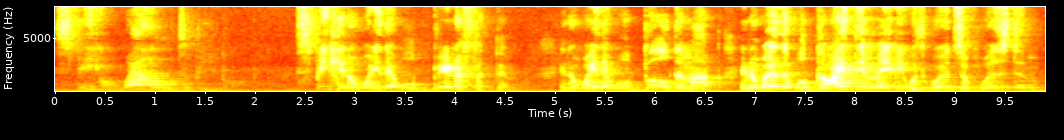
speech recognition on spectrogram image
Speak well to people. Speak in a way that will benefit them, in a way that will build them up, in a way that will guide them, maybe with words of wisdom,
